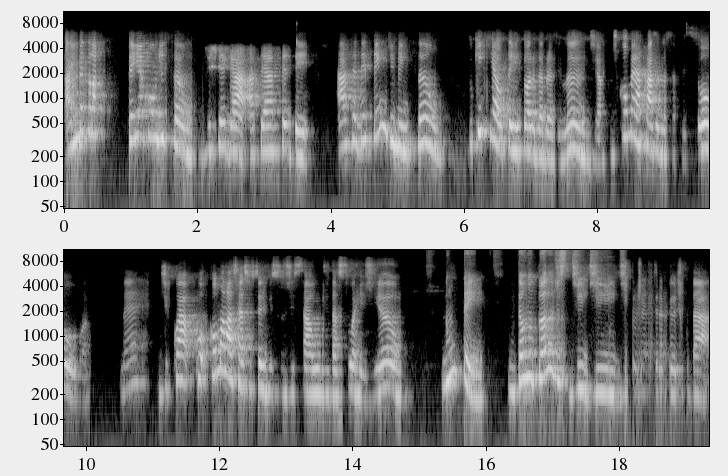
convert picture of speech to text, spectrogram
ainda que ela tenha condição de chegar até a CD, a CD tem dimensão do que, que é o território da Brasilândia, de como é a casa dessa pessoa, né? De qual, como ela acessa os serviços de saúde da sua região, não tem. Então, no plano de, de, de, de projeto terapêutico da,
